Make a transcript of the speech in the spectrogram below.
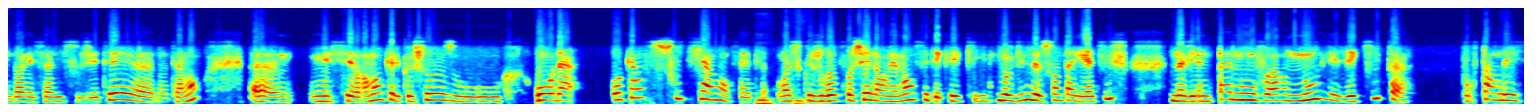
dans les services où j'étais euh, notamment. Euh, mais c'est vraiment quelque chose où, où on n'a aucun soutien en fait. Mm. Moi, ce que je reprochais énormément, c'était que l'équipe mobile de soins palliatifs ne viennent pas nous voir, nous, les équipes, pour parler.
